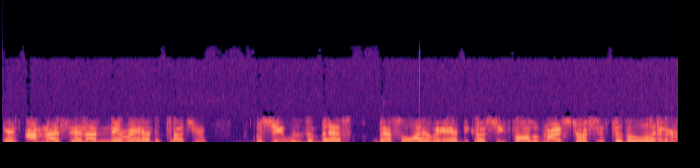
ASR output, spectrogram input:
and I'm not saying I never had to touch her, but she was the best best hoe I ever had because she followed my instructions to the letter.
